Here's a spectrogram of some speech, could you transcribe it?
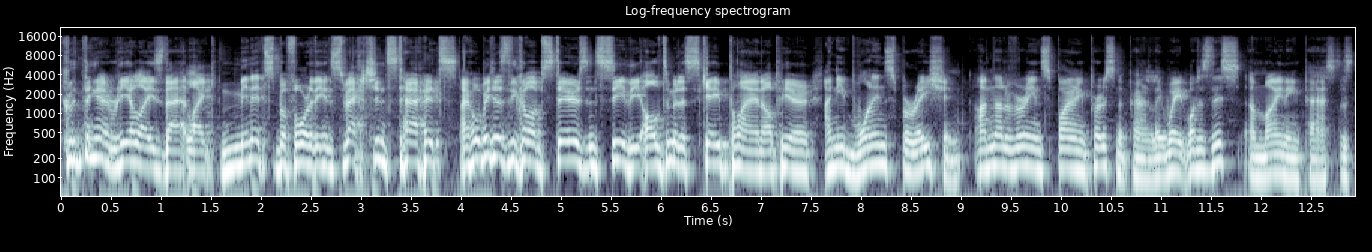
Good thing I realized that like minutes before the inspection starts. I hope he doesn't come upstairs and see the ultimate escape plan up here. I need one inspiration. I'm not a very inspiring person apparently. Wait, what is this? A mining pass. Does,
